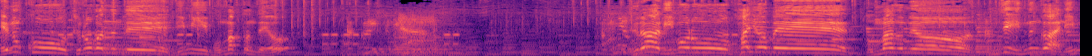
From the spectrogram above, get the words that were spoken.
대놓고 들어갔는데 님이 못 막던데요? 드라 리버로 파이어벳 못 막으면 문제 있는 거 아님?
